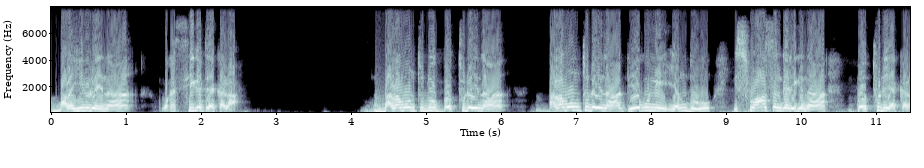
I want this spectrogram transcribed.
బలహీనుడైన ఒక సీగటి ఎక్కడ బలవంతుడు భక్తుడైన బలవంతుడైన దేవుని ఎందు విశ్వాసం కలిగిన భక్తుడు ఎక్కడ?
